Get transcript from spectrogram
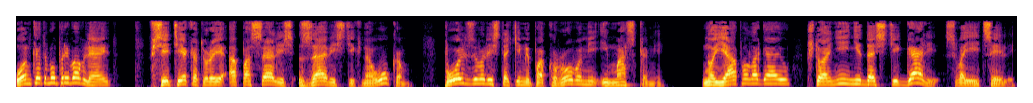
Он к этому прибавляет, все те, которые опасались зависти к наукам, пользовались такими покровами и масками. Но я полагаю, что они не достигали своей цели.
